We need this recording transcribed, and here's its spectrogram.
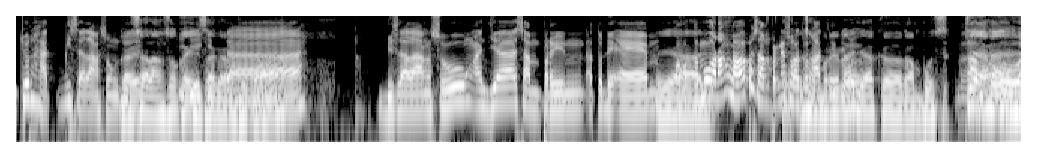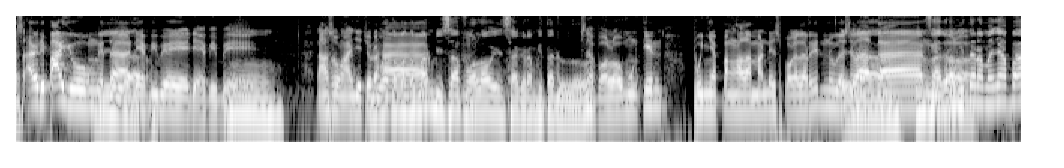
curhat bisa langsung ke Bisa langsung ke IG Instagram kita. Bisa langsung aja samperin atau DM. Iya. Kalau ketemu orang nggak apa samperin suatu Samperin gitu. aja ke kampus. Ke kampus, ayo di payung kita Iya. di FIB, di FIB. Hmm. Langsung aja curhat. Buat teman-teman bisa follow Instagram kita dulu. bisa follow mungkin punya pengalaman di spoilerin juga Iya. silakan Instagram gitu. kita namanya apa?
